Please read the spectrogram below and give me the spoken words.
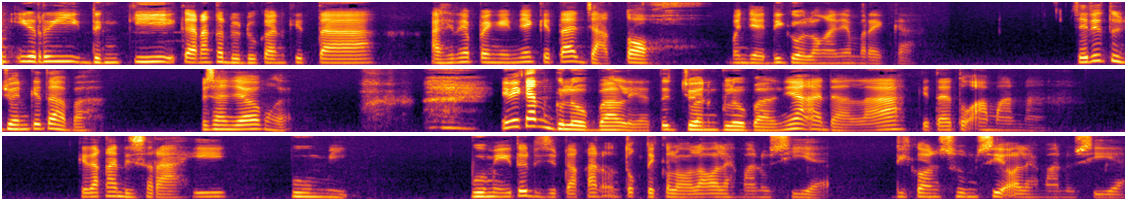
yang iri, dengki karena kedudukan kita, akhirnya pengennya kita jatuh menjadi golongannya mereka. Jadi tujuan kita apa? Bisa jawab nggak? Ini kan global ya. Tujuan globalnya adalah kita itu amanah. Kita kan diserahi bumi. Bumi itu diciptakan untuk dikelola oleh manusia, dikonsumsi oleh manusia.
